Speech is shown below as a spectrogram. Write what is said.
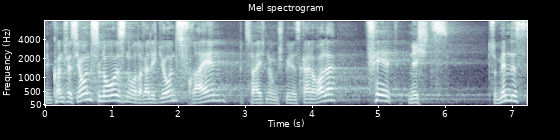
Den Konfessionslosen oder Religionsfreien, Bezeichnungen spielen jetzt keine Rolle, fehlt nichts. Zumindest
